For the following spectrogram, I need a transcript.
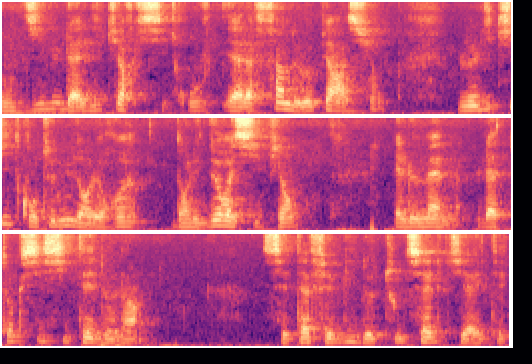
on dilue la liqueur qui s'y trouve, et à la fin de l'opération, le liquide contenu dans, les deux récipients est le même. La toxicité de l'un s'est affaiblie de toute celle qui a été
